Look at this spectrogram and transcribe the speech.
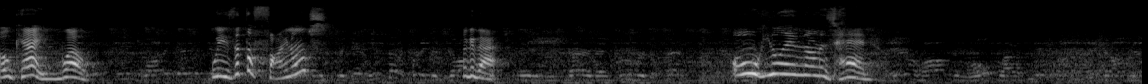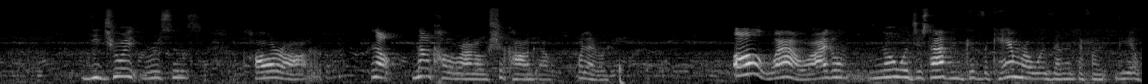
Okay, well. Wait, is that the finals? Look at that. Oh, he landed on his head. Detroit versus Colorado. No, not Colorado, Chicago. Whatever. Oh, wow. I don't know what just happened because the camera was in a different view.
